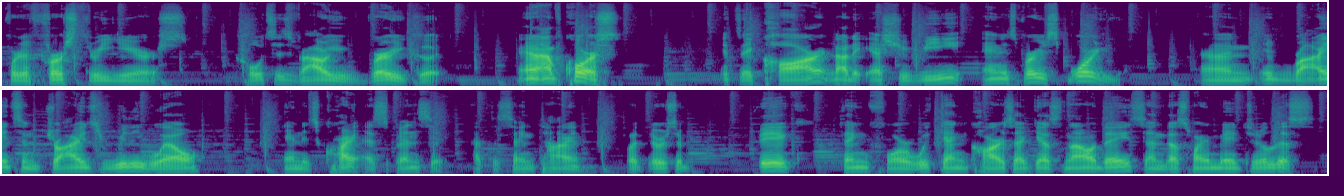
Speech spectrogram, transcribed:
for the first three years. Holds its value very good. And of course, it's a car, not an SUV, and it's very sporty. And it rides and drives really well, and it's quite expensive at the same time. But there's a big thing for weekend cars, I guess, nowadays, and that's why I made the list.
